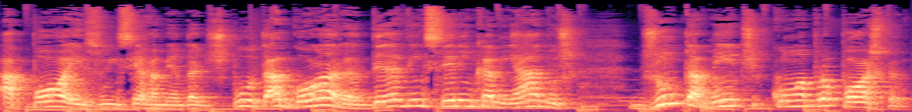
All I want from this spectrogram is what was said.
após o encerramento da disputa, agora devem ser encaminhados juntamente com a proposta.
